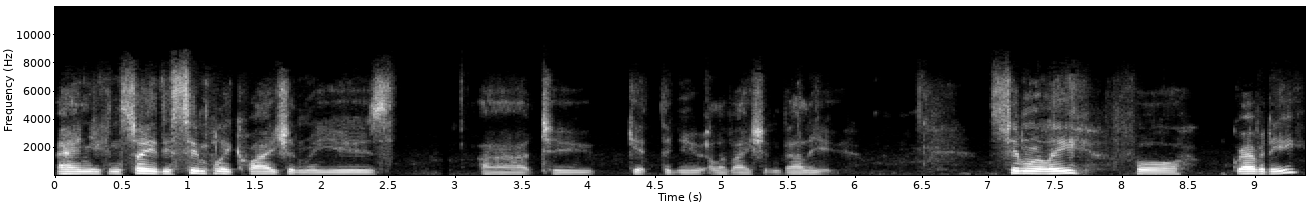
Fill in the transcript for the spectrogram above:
And you can see this simple equation we use uh, to get the new elevation value. Similarly, for gravity,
